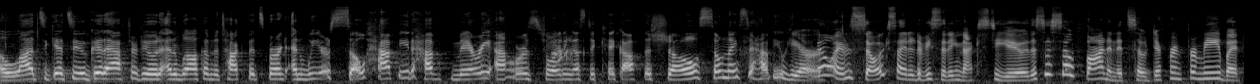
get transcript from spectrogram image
A lot to get to. Good afternoon and welcome to Talk Pittsburgh. And we are so happy to have Mary Ours joining us to kick off the show. So nice to have you here. No, I'm so excited to be sitting next to you. This is so fun and it's so different for me, but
